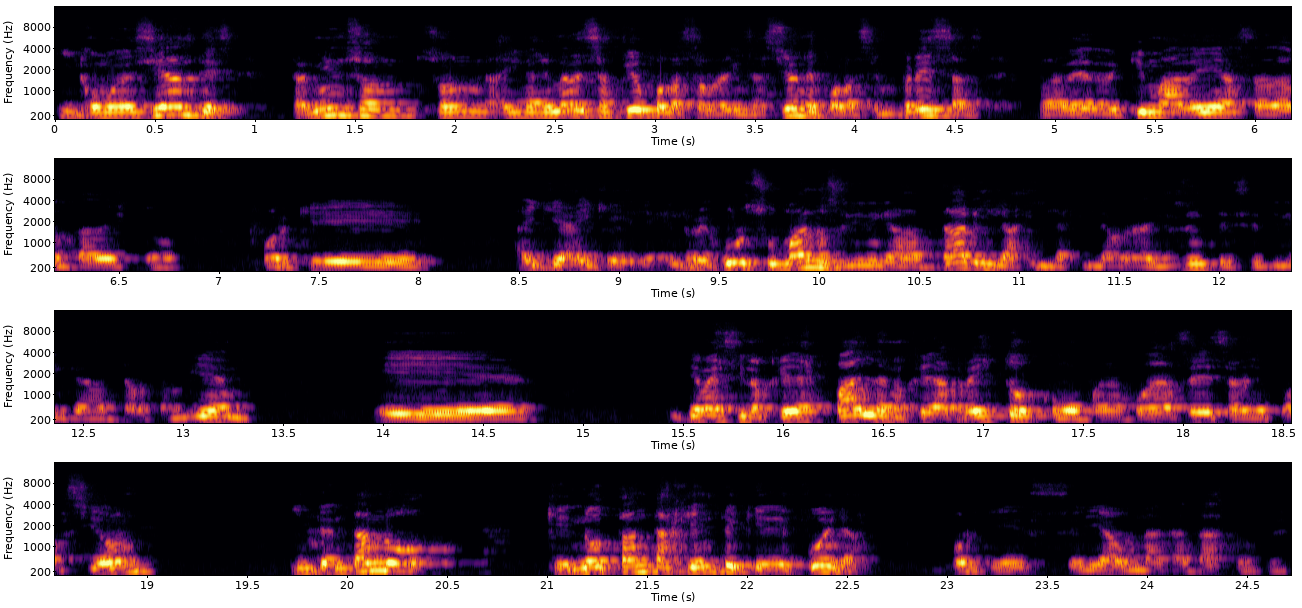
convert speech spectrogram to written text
Y como decía antes, también son, son, hay un gran desafío por las organizaciones, por las empresas, para ver qué madera se adapta a esto. Porque hay que, hay que, el recurso humano se tiene que adaptar y la, y la, y la organización se tiene que adaptar también. Eh, el tema es si nos queda espalda, nos queda resto como para poder hacer esa adecuación, intentando que no tanta gente quede fuera, porque sería una catástrofe,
